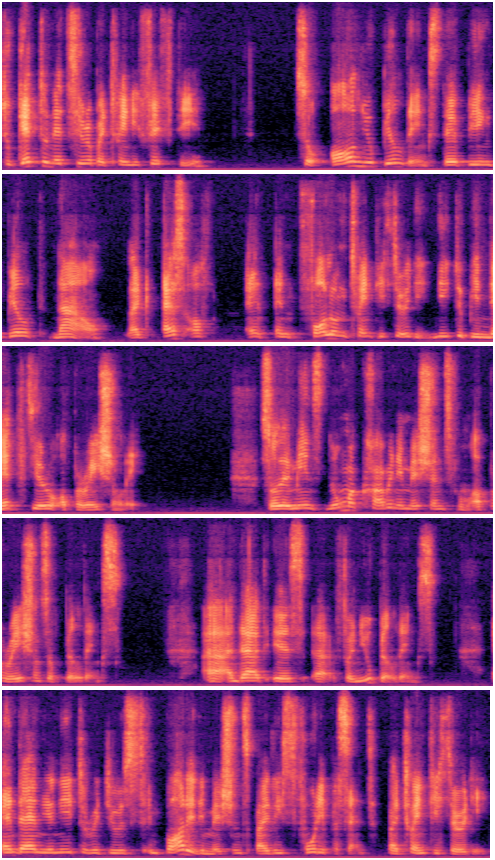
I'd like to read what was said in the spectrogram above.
to get to net zero by 2050. So all new buildings they're being built now, like as of and, and following 2030, need to be net zero operationally. So that means no more carbon emissions from operations of buildings. Uh, and that is uh, for new buildings. And then you need to reduce embodied emissions by at least 40% by 2030.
